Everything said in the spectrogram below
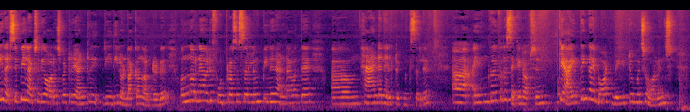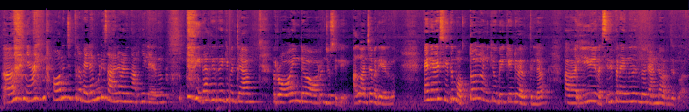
ഈ റെസിപ്പിയിൽ ആക്ച്വലി ഓറഞ്ച് ബട്ടർ രണ്ട് രീതിയിൽ ഉണ്ടാക്കാന്ന് പറഞ്ഞിട്ടുണ്ട്. ഒന്ന് പറഞ്ഞാൽ ഒരു ഫുഡ് പ്രോസസ്സറിലും പിന്നെ രണ്ടാമത്തെ ഹാൻഡ് ആൻഡ് ഇലക്ട്രിക് മിക്സറിൽ I'm going for the second option okay I think I bought way too much orange ഞാൻ ഓറഞ്ച് ഇത്ര വില കൂടിയ സാധനമാണെന്ന് അറിഞ്ഞില്ലായിരുന്നു. ഇതറിഞ്ഞിരുന്നെങ്കിൽ മറ്റേ ആ റോയിന്റെ ഓറഞ്ച് ജ്യൂസ് ഇല്ലേ? അത് വാങ്ങിച്ചാൽ മതിയായിരുന്നു. എനിവേസ് ഇത് മൊത്തമൊന്നും എനിക്ക് ഉപയോഗിക്കേണ്ടി വരത്തില്ല. ഈ റെസിപ്പി പറയുന്നത് എന്തോ രണ്ട് ഓറഞ്ച് എത്തുവാണ്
